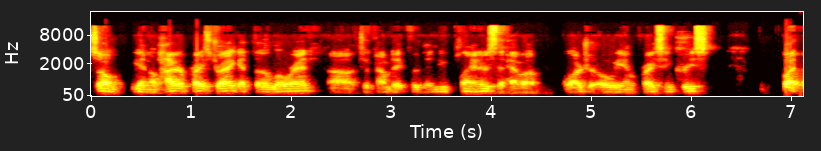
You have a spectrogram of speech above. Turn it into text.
So again, a higher price drag at the lower end uh, to accommodate for the new planners that have a larger OEM price increase. But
